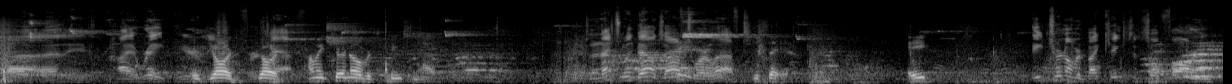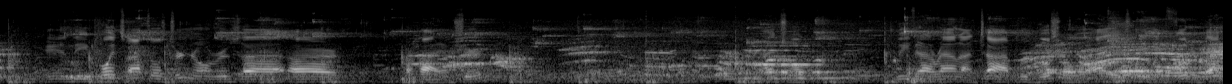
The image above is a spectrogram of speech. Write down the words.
uh, at a high rate here at Hey, George, in the first George, half. how many turnovers does Kingston have? So the Knights went down off to our left. Just say eight. Eight turnovers by Kingston so far, and, the points off those turnovers uh, are, high, I'm sure. Will weave that around on top. 21 footer back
